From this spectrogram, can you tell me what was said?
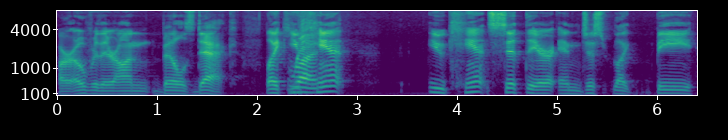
are over there on Bill's deck. Like you Right. can't you can't sit there and just like be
